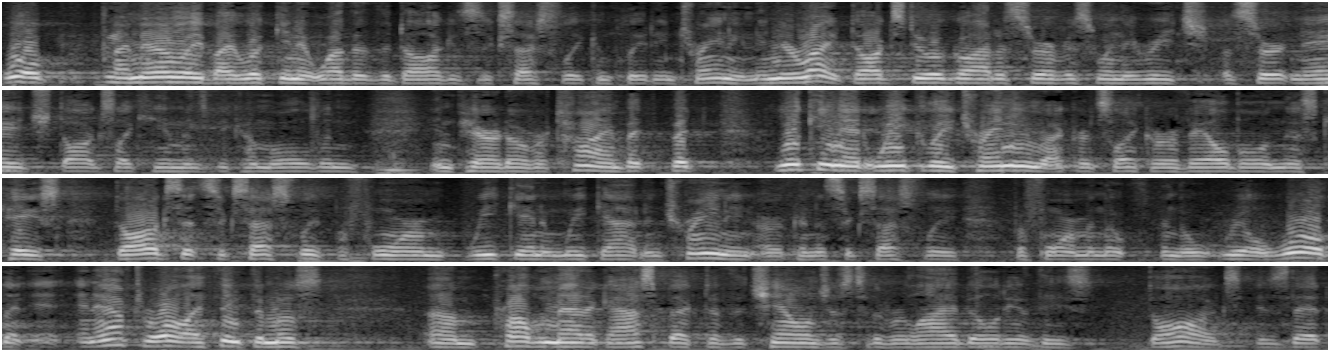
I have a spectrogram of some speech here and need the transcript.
Well, primarily by looking at whether the dog is successfully completing training. And you're right, dogs do go out of service when they reach a certain age. Dogs, like humans, become old and impaired over time. But, but looking at weekly training records, like are available in this case, dogs that successfully perform week in and week out in training are going to successfully perform in the, in the real world. And, and after all, I think the most um, problematic aspect of the challenges to the reliability of these dogs is that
